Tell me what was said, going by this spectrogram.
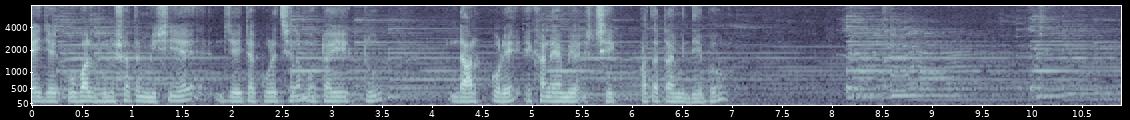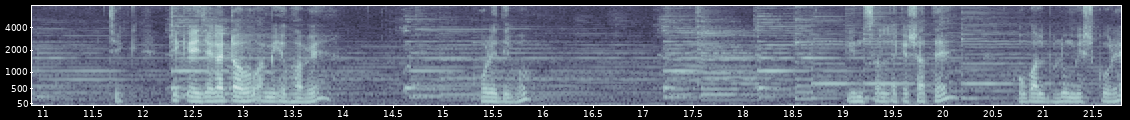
এই যে কোবাল ব্লুর সাথে মিশিয়ে যেটা করেছিলাম, ওটাই একটু ডার্ক করে এখানে আমি সেই পাতাটা আমি দেব। ঠিক ঠিক এই জায়গাটাও আমি এভাবে করে দেব। ক্রিমসন লেকের সাথে কোবাল ব্লু মিক্স করে।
